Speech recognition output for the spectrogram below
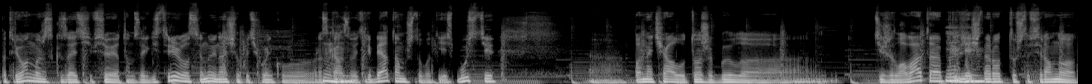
Patreon, можно сказать, и все, я там зарегистрировался, ну и начал потихоньку рассказывать угу. ребятам, что вот есть Boosty. Э, поначалу тоже было тяжеловато привлечь mm-hmm. народ, потому что все равно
